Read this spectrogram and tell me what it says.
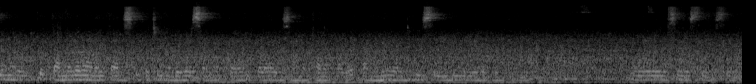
நம்ம. தமிழக அனைத்து அரசியல் கட்சி நடுவர் சங்க தயாரிப்பாளர் சங்க சார்பாக தமிழ் வந்து செய்தி வெளியிடப்பட்டது ஓ சரி சரி சரி.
